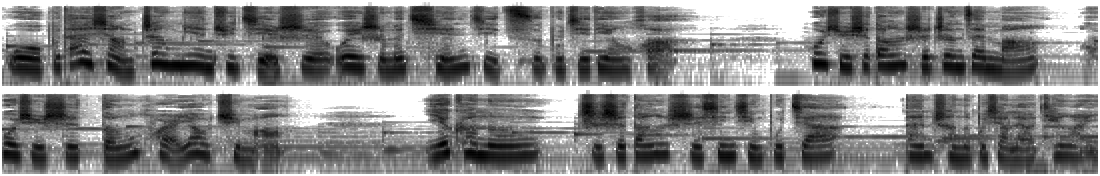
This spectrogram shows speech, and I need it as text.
我不太想正面去解释为什么前几次不接电话，或许是当时正在忙，或许是等会儿要去忙，也可能只是当时心情不佳，单纯的不想聊天而已。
